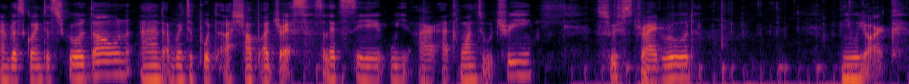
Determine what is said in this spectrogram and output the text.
I'm just going to scroll down and I'm going to put a shop address. So let's say we are at 123 Swift Stride Road, New York.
